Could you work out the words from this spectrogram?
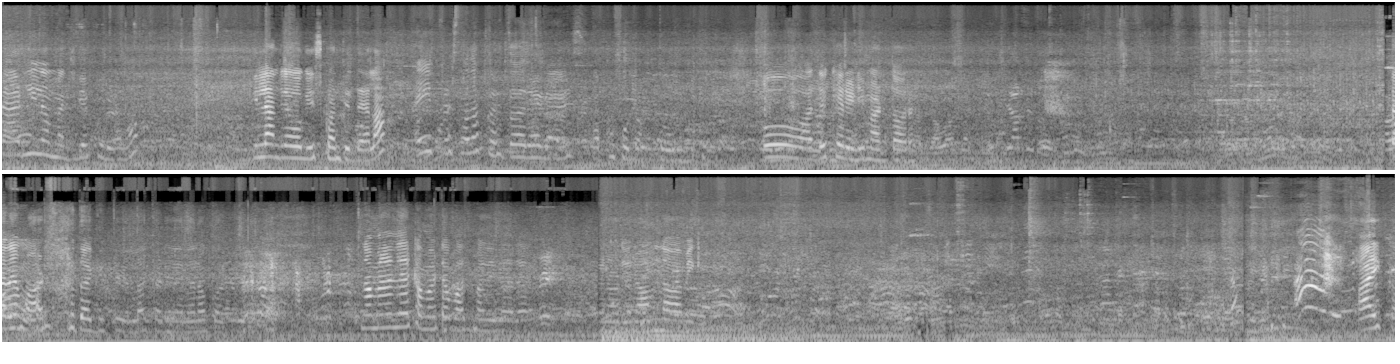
ನಾವು ಮಜ್ಜಿಗೆ ಕುಡಿಯೋಲ್ಲ ಇಲ್ಲಾಂದರೆ ಹೋಗಿ ಇಸ್ಕೊಂತಿದ್ದೆ ಅಲ್ಲ? ಐ ಪ್ರಸಾದ ಕೊಡ್ತಾರೆ ಅಪ್ಪು ಫೋಟೋ ಓ ಅದಕ್ಕೆ ರೆಡಿ ಮಾಡ್ತಾವ್ರೆ. ಊಟನೇ ಮಾಡಬಾರ್ದಾಗಿತ್ತು ಎಲ್ಲ ಕಡೆ ಏನೇನೋ ಕೊಡ್ತೀವಿ ನಮ್ಮ ಮನೇಲೆ ಟೊಮೆಟೊ ಬಾತ್ ಮಾಡಿದ್ದಾರೆ. ನೋಡಿ ರಾಮನವಮಿಗೆ. ಆಯ್ತು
